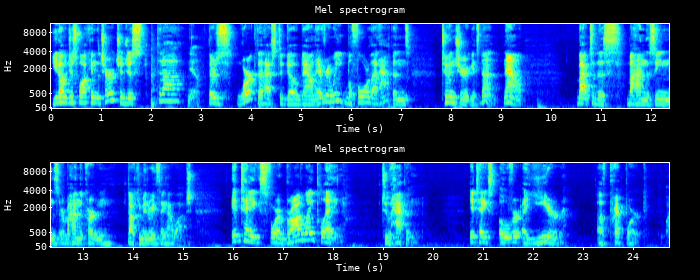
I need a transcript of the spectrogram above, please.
you don't just walk in the church and just ta da. Yeah. There's work that has to go down every week before that happens to ensure it gets done. Now, back to this behind the scenes or behind the curtain documentary thing I watched. It takes for a Broadway play to happen, it takes over a year of prep work. Wow.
